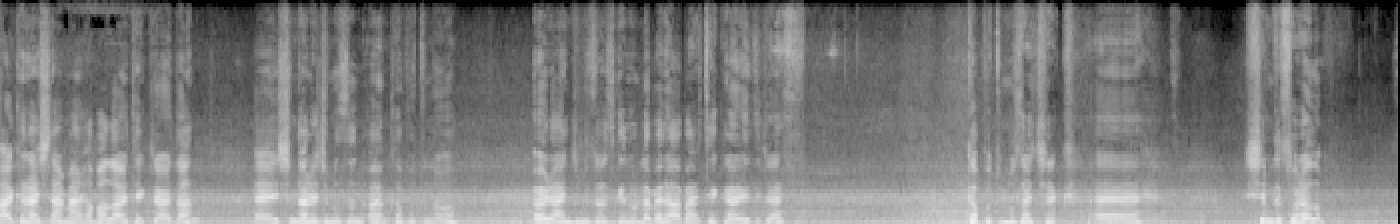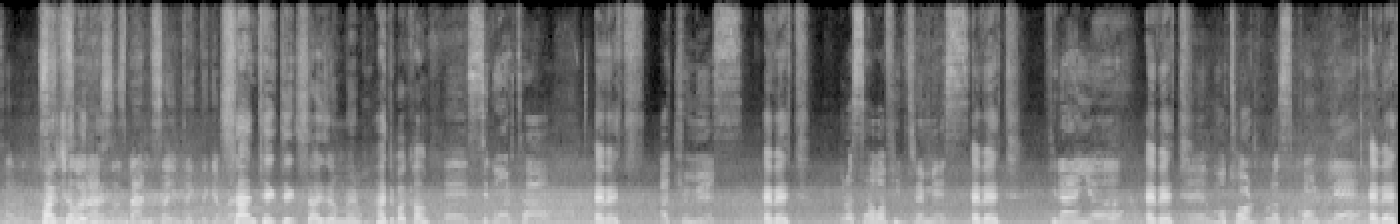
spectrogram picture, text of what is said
Arkadaşlar merhabalar tekrardan. Ee, şimdi aracımızın ön kaputunu öğrencimiz Özgenur'la beraber tekrar edeceğiz. Kaputumuz açık. Ee, şimdi soralım. Sorun. Parçaları- Siz sorarsınız ben de sayayım tek tek hemen. Sen tek tek say canım benim. Hadi bakalım. Ee, sigorta, Evet, akümüz, evet, burası hava filtremiz, evet, fren yağı, evet, e, motor burası komple, evet,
